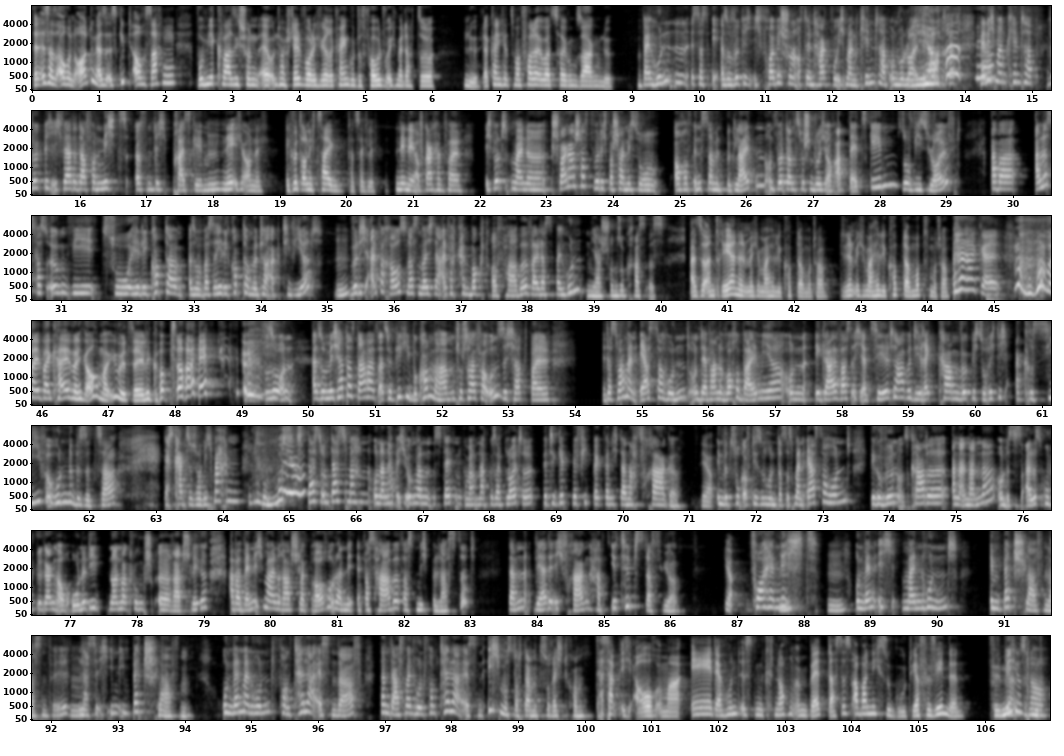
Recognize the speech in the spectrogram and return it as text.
dann ist das auch in Ordnung. Also es gibt auch Sachen, wo mir quasi schon äh, unterstellt wurde, ich wäre kein gutes Vorbild, wo ich mir dachte so, nö, da kann ich jetzt mal voller Überzeugung sagen, nö. Bei Hunden ist das, eh- also wirklich, ich freue mich schon auf den Tag, wo ich mal ein Kind habe und wo Leute, Ja. ich werd, wenn ich mal ein Kind habe, wirklich, ich werde davon nichts öffentlich preisgeben. Hm, nee, ich auch nicht. Ich würde es auch nicht zeigen, tatsächlich. Nee, nee, auf gar keinen Fall. Ich würde meine Schwangerschaft würde ich wahrscheinlich so auch auf Insta mit begleiten und würde dann zwischendurch auch Updates geben, so wie es läuft. Aber alles, was irgendwie zu Helikopter, also was Helikoptermütter aktiviert, Mhm. würde ich einfach rauslassen, weil ich da einfach keinen Bock drauf habe, weil das bei Hunden ja schon so krass ist. Also Andrea nennt mich immer Helikoptermutter. Die nennt mich immer Helikopter-Mopsmutter. Geil. Weil bei Kai bin ich auch immer übelst der Helikopter. So, und also mich hat das damals, als wir Piki bekommen haben, total verunsichert, weil das war mein erster Hund und der war eine Woche bei mir und egal was ich erzählt habe, direkt kamen wirklich so richtig aggressive Hundebesitzer. Das kannst du so nicht machen. Du musst das und das machen. Und dann habe ich irgendwann ein Statement gemacht und habe gesagt, Leute, bitte gebt mir Feedback, wenn ich danach frage ja. in Bezug auf diesen Hund. Das ist mein erster Hund. Wir gewöhnen uns gerade aneinander und es ist alles gut gegangen, auch ohne die neunmal klugen äh, Ratschläge. Aber wenn ich mal einen Ratschlag brauche oder ne- etwas habe, was mich belastet, dann werde ich fragen, habt ihr Tipps dafür? Ja. Vorher nicht. Mhm. Und wenn ich meinen Hund im Bett schlafen lassen will, Mhm. lasse ich ihn im Bett schlafen. Und wenn mein Hund vom Teller essen darf, dann darf mein Hund vom Teller essen. Ich muss doch damit zurechtkommen. Das hab ich auch immer. Ey, der Hund ist ein Knochen im Bett. Das ist aber nicht so gut. Ja, für wen denn? Für mich Ja, ist genau. gut.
